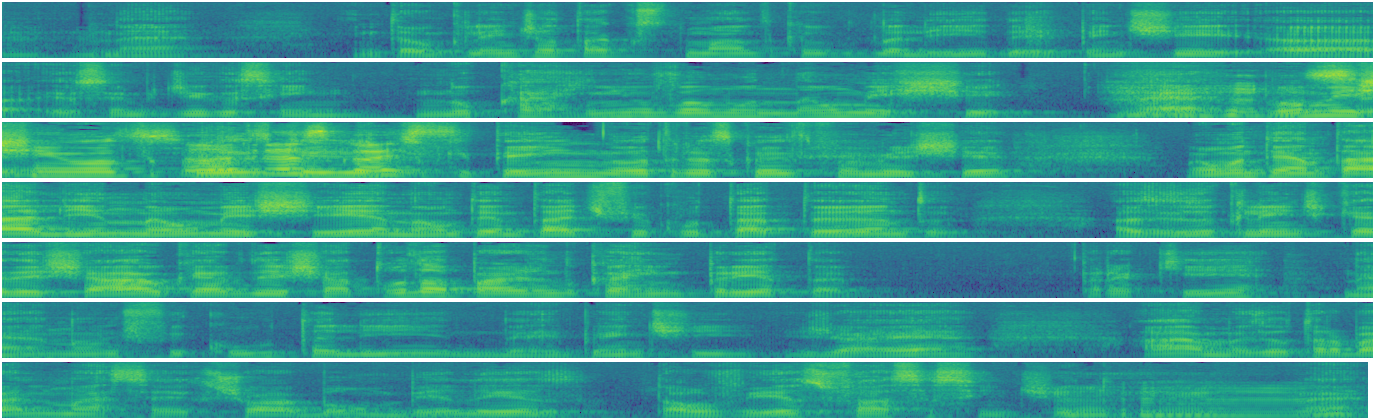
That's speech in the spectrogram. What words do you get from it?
uhum. né? Então o cliente já está acostumado com aquilo ali, de repente, uh, eu sempre digo assim, no carrinho vamos não mexer, né? Vamos mexer em outras coisas outras que a gente que tem outras coisas para mexer. Vamos tentar ali não mexer, não tentar dificultar tanto. Às vezes o cliente quer deixar, ah, eu quero deixar toda a página do carrinho preta. Para quê? Né? Não dificulta ali, de repente já é ah, mas eu trabalho numa sex shop. Bom, beleza. Talvez faça sentido, uhum, né?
